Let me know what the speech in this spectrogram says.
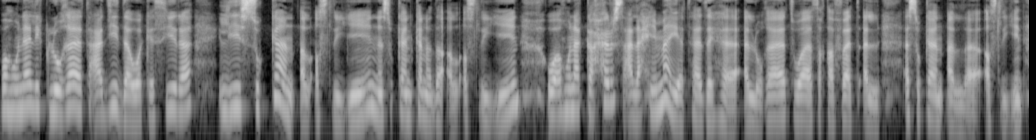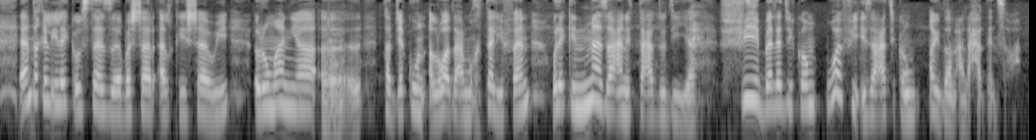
وهنالك لغات عديدة وكثيرة للسكان الأصليين سكان كندا الأصليين. الأصليين وهناك حرص على حماية هذه اللغات وثقافات السكان الأصليين. أنتقل إليك أستاذ بشار القيشاوي. رومانيا آه، نعم. قد يكون الوضع مختلفا ولكن ماذا عن التعددية في بلدكم وفي إذاعتكم أيضا على حد سواء؟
